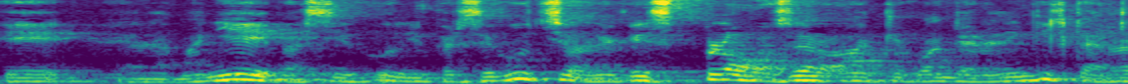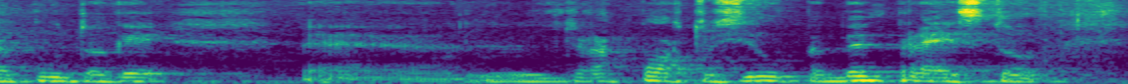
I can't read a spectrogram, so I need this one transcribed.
e la maniera di persecuzione che esplosero anche quando era in Inghilterra, al punto che eh, il rapporto si ruppe ben presto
